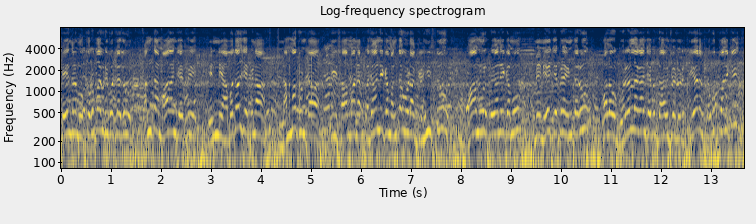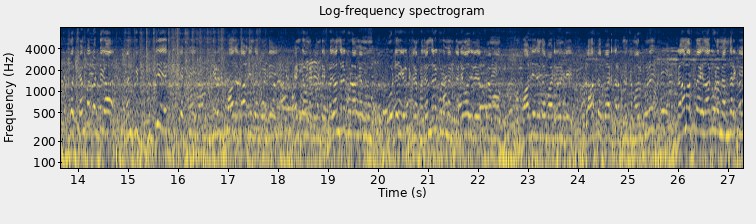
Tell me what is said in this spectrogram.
కేంద్రం ఒక్క రూపాయి కూడా ఇవ్వట్లేదు. అంతా మాదని చెప్పి ఎన్ని అబద్ధాలు చెప్పినా నమ్మకుండా ఈ సామాన్య ప్రజానీకం అంతా కూడా గ్రహిస్తూ మామూలు ప్రజానీకము మేము ఏం చెప్పినా వింటారు. వాళ్ళ గొర్రెల్లాగా అని చెప్పి భావించేటువంటి టీఆర్ఎస్ ప్రభుత్వానికి ఒక చెంపపట్టిగా మంచి బుద్ధి చెప్పి ఈరోజు భారత భారతీయ జనతా పార్టీ వెంట ఉన్నటువంటి ప్రజలందరూ కూడా మేము ఓటేసి కూడా మేము ధన్యవాదాలు చేస్తున్నాము. మా భారతీయ జనతా పార్టీ నుంచి రాష్ట్ర పార్టీ తరపు నుంచి మొదలుకొని గ్రామ స్థాయి దాకా కూడా మేము అందరికీ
